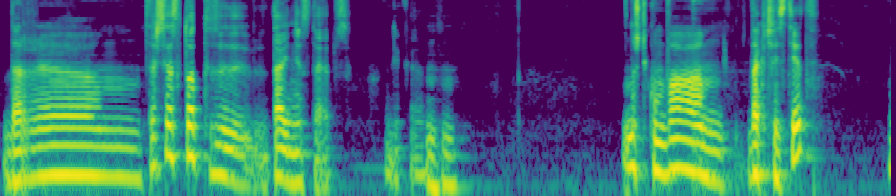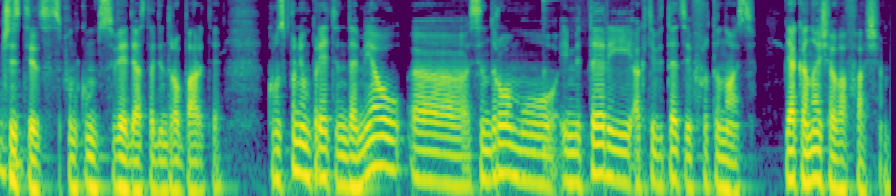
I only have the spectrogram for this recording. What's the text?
Dar... Dar astea sunt tot tiny steps. Adică... Uh-huh. Nu știu, cumva, dacă cinstit, mhm. cinstit, să spun cum se vede asta dintr-o parte, cum spune un prieten de meu, uh, sindromul imitării activității furtunoase. Ia că noi ceva facem,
